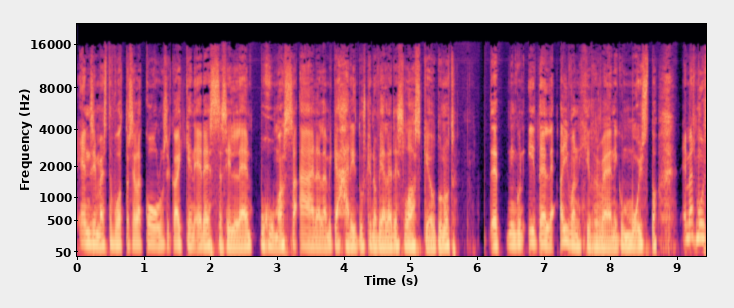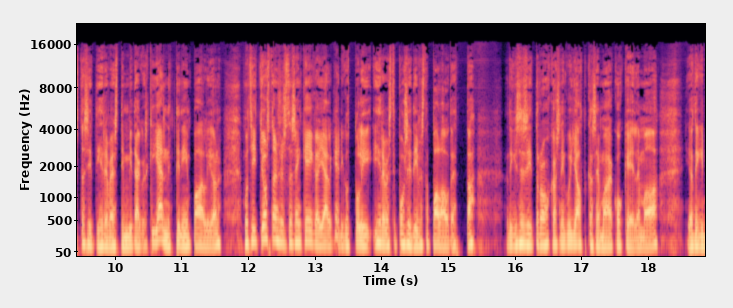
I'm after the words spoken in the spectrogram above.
ensimmäistä vuotta siellä koulussa kaikkien edessä silleen puhumassa äänellä, mikä hädituskin on vielä edes laskeutunut et, niin kuin itselle aivan hirveä niin kuin muisto. En mä muista siitä hirveästi mitään, koska jännitti niin paljon. Mutta sitten jostain syystä sen keikan jälkeen niin kuin tuli hirveästi positiivista palautetta. Jotenkin se sitten rohkaisi niin kuin jatkaisemaan ja kokeilemaan. Jotenkin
